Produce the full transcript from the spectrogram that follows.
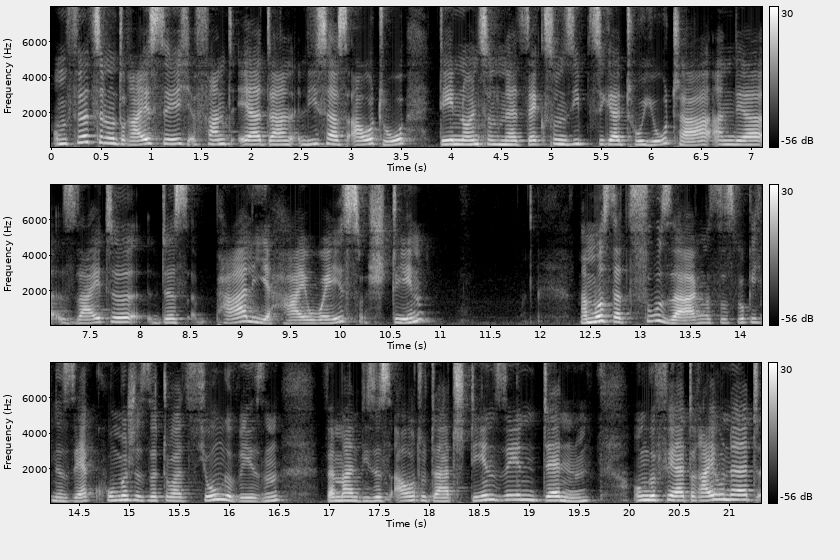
Um 14.30 Uhr fand er dann Lisas Auto, den 1976er Toyota, an der Seite des Pali Highways stehen. Man muss dazu sagen, es ist wirklich eine sehr komische Situation gewesen, wenn man dieses Auto da hat stehen sehen, denn ungefähr 300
